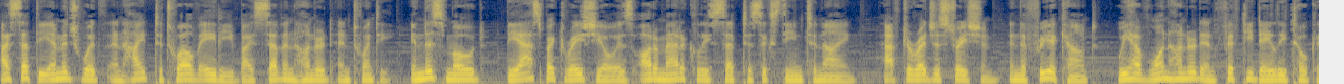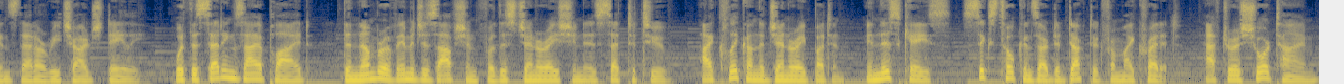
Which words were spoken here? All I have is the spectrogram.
I set the image width and height to 1280 by 720. In this mode, the aspect ratio is automatically set to 16 to 9. After registration, in the free account, we have 150 daily tokens that are recharged daily. With the settings I applied, the number of images option for this generation is set to 2. I click on the Generate button. In this case, 6 tokens are deducted from my credit. After a short time,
